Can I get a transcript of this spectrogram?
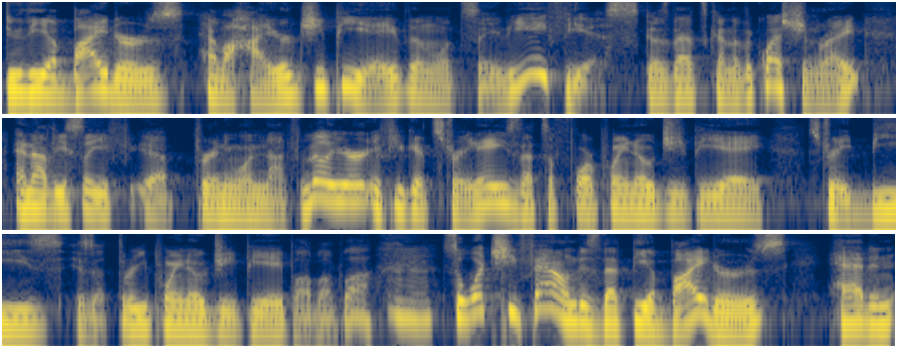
do the abiders have a higher GPA than, let's say, the atheists? Because that's kind of the question, right? And obviously, if, uh, for anyone not familiar, if you get straight A's, that's a 4.0 GPA. Straight B's is a 3.0 GPA, blah, blah, blah. So, what she found is that the abiders had an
